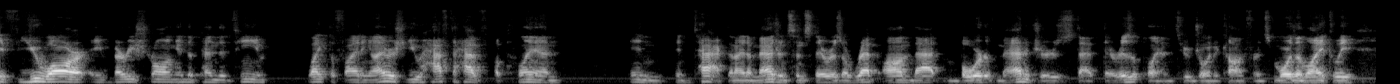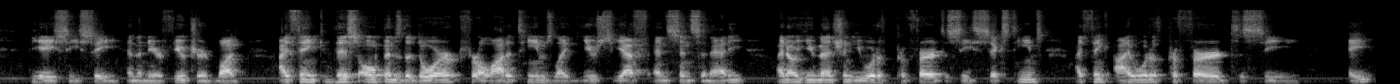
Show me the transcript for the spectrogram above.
if you are a very strong independent team like the Fighting Irish, you have to have a plan in intact. And I'd imagine since there is a rep on that board of managers, that there is a plan to join a conference, more than likely the ACC in the near future. But I think this opens the door for a lot of teams like UCF and Cincinnati. I know you mentioned you would have preferred to see six teams. I think I would have preferred to see eight.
